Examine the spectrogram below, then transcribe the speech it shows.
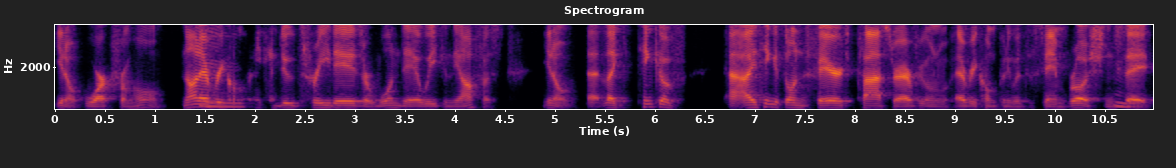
you know work from home not every mm. company can do three days or one day a week in the office you know uh, like think of I think it's unfair to plaster everyone, every company with the same brush and mm-hmm. say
